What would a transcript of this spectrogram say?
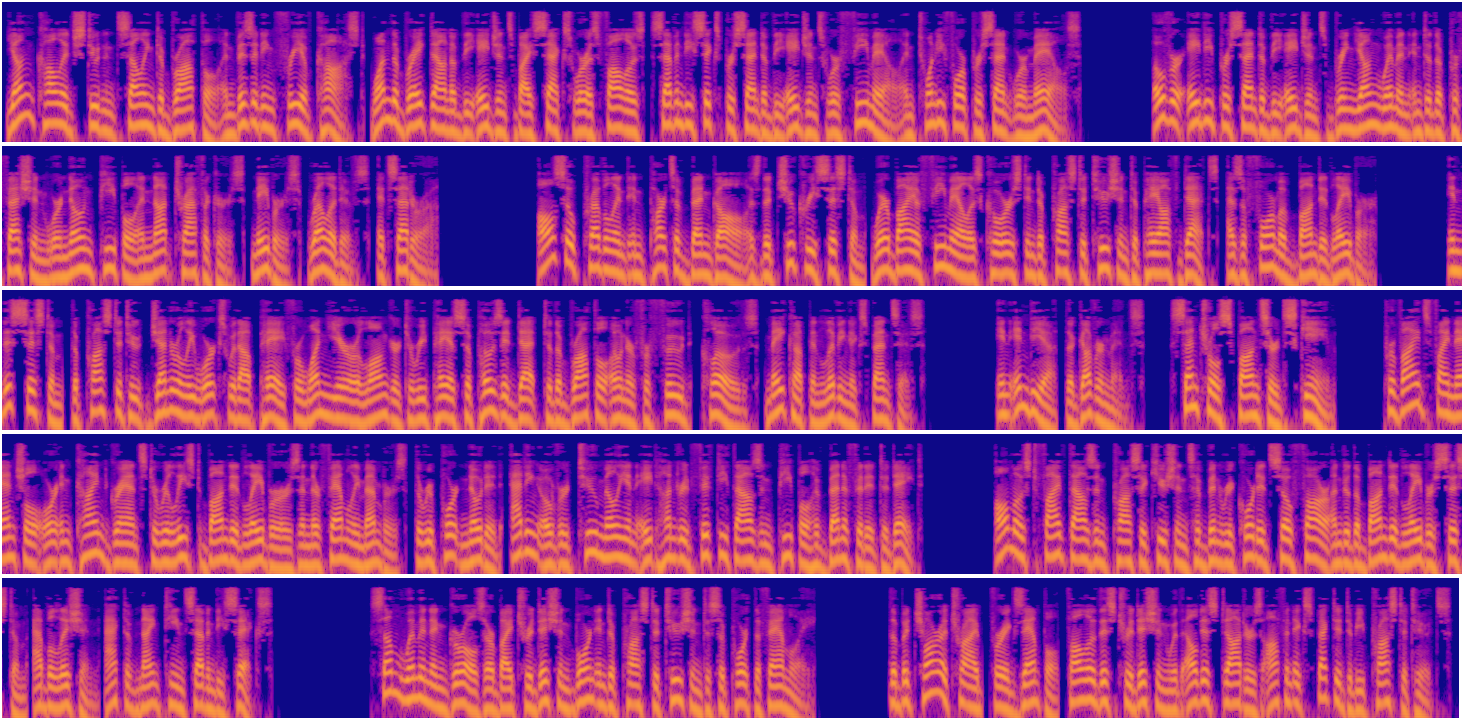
Young college student selling to brothel and visiting free of cost. 1 The breakdown of the agents by sex were as follows 76% of the agents were female and 24% were males. Over 80% of the agents bring young women into the profession were known people and not traffickers, neighbors, relatives, etc. Also prevalent in parts of Bengal is the chukri system, whereby a female is coerced into prostitution to pay off debts, as a form of bonded labor. In this system, the prostitute generally works without pay for one year or longer to repay a supposed debt to the brothel owner for food, clothes, makeup and living expenses. In India, the government's central sponsored scheme provides financial or in-kind grants to released bonded laborers and their family members, the report noted, adding over 2,850,000 people have benefited to date. Almost 5,000 prosecutions have been recorded so far under the Bonded Labor System Abolition Act of 1976. Some women and girls are by tradition born into prostitution to support the family. The Bachara tribe, for example, follow this tradition with eldest daughters often expected to be prostitutes.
